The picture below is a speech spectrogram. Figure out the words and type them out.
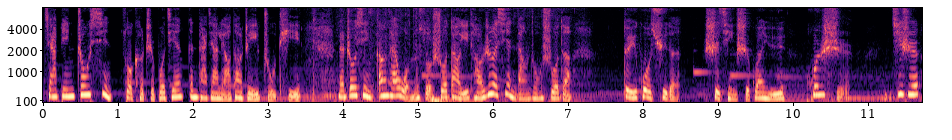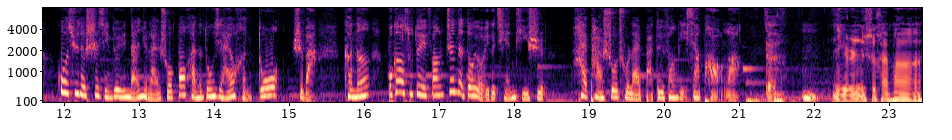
嘉宾周信做客直播间，跟大家聊到这一主题。那周信，刚才我们所说到一条热线当中说的，对于过去的事情是关于婚史。其实过去的事情对于男女来说，包含的东西还有很多，是吧？可能不告诉对方，真的都有一个前提是害怕说出来把对方给吓跑了。对，嗯，女人是害怕，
